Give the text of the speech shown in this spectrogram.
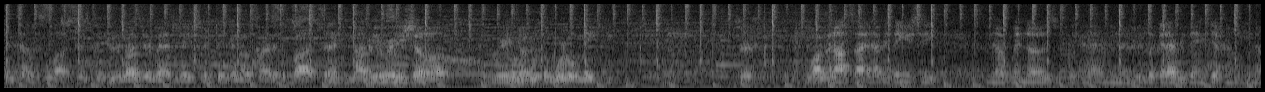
can tell us a lot. Just to utilize your imagination and thinking outside of the box and not being so shut off from what the world make you. Sure. walking outside, everything you see, you know, windows, looking at them, you know, you could look at everything differently, you know,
